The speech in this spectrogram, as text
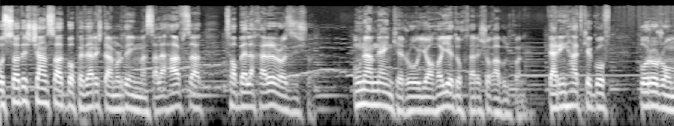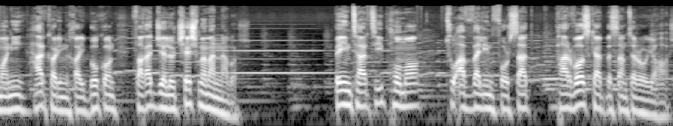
استادش چند ساعت با پدرش در مورد این مسئله حرف زد تا بالاخره راضی شد. اونم نه اینکه رویاهای دخترش رو قبول کنه. در این حد که گفت برو رومانی هر کاری می‌خوای بکن فقط جلو چشم من نباش. به این ترتیب هما تو اولین فرصت پرواز کرد به سمت رویاهاش.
